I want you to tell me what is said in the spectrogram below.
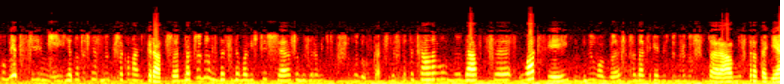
Powiedzcie mi, jednocześnie, żeby przekonać graczy, dlaczego zdecydowaliście się, żeby zrobić przygodówkę? Czy potencjalnemu wydawcy łatwiej byłoby sprzedać jakiegoś dobrego shootera albo strategię,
